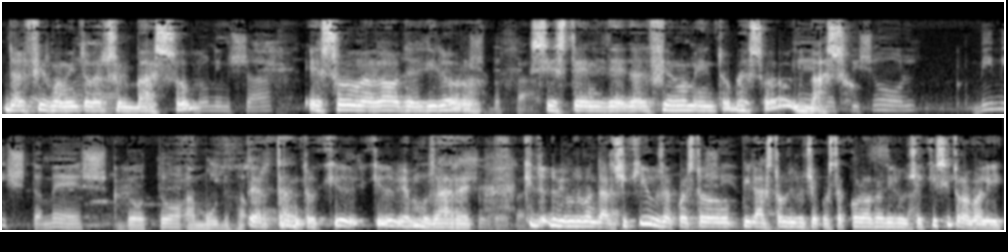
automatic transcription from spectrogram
dal firmamento verso il basso e solo una lode di loro si estende dal firmamento verso il basso. Pertanto, chi, chi, dobbiamo usare? Chi, dobbiamo domandarci chi usa questo pilastro di luce, questa colonna di luce? Chi si trova lì?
